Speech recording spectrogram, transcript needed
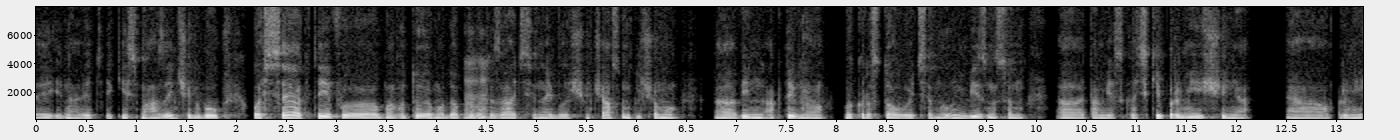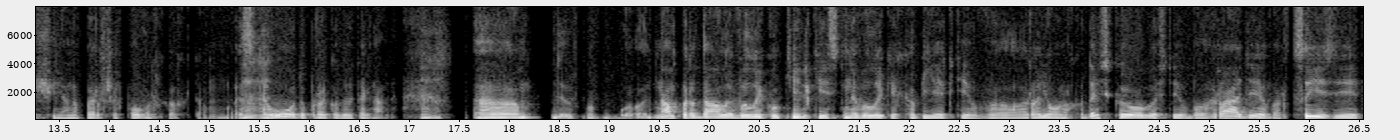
і, і навіть якийсь магазинчик був. Ось цей актив е, ми готуємо до приватизації найближчим часом. Причому він активно використовується малим бізнесом. Там є складські приміщення, приміщення на перших поверхах, там СТО, до прикладу, і так далі. Мгм. Е, Нам передали велику кількість невеликих об'єктів в районах Одеської області, в Болграді, в Арцизі,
